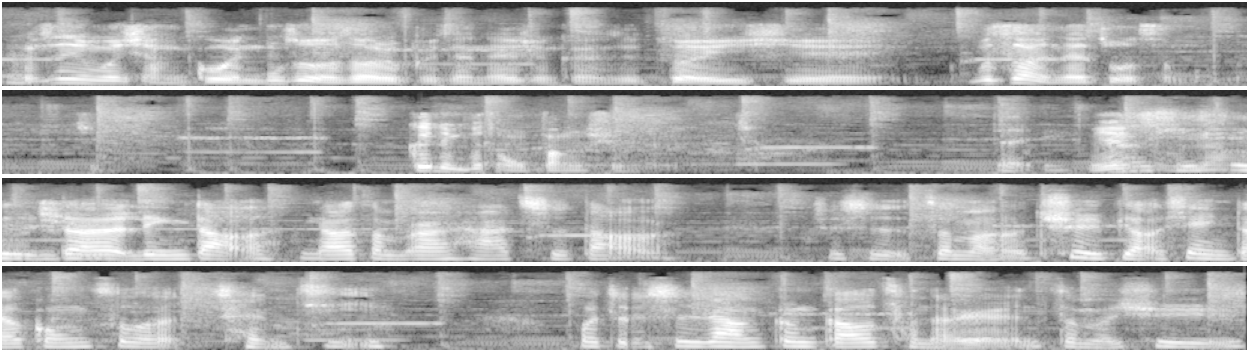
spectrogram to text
嗯可是你有没有想过，你工作的时候的 presentation 可能是对一些不知道你在做什么的跟你不同方向的人讲。对，尤其是你的去领导，你要怎么让他知道，就是怎么去表现你的工作成绩，或者是让更高层的人怎么去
